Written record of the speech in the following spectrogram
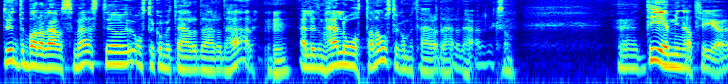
Du är inte bara vem som helst, du har åstadkommit det här och det här och det här. Mm. Eller de här låtarna har åstadkommit det här och det här och det här. Liksom. Eh, Det är mina tre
